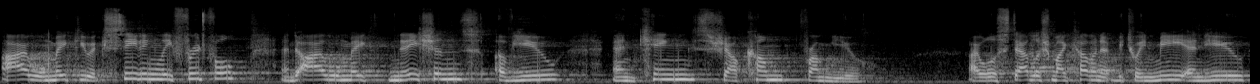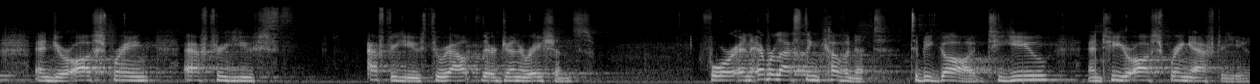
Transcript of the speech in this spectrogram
I will make you exceedingly fruitful, and I will make nations of you, and kings shall come from you. I will establish my covenant between me and you and your offspring after you, after you throughout their generations for an everlasting covenant to be God to you and to your offspring after you.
